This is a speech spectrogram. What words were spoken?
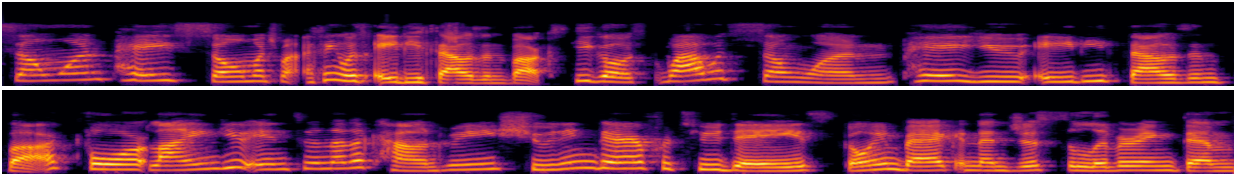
someone pay so much money? I think it was 80,000 bucks. He goes, why would someone pay you 80,000 bucks for flying you into another country, shooting there for two days, going back and then just delivering them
